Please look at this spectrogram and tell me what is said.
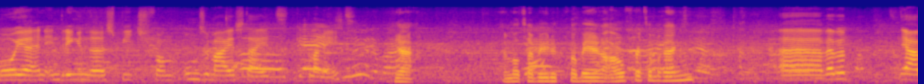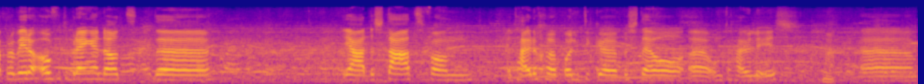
mooie en indringende speech van onze majesteit, de planeet. Ja. En wat hebben jullie proberen over te brengen? Uh, we hebben ja, proberen over te brengen dat de, ja, de staat van het huidige politieke bestel uh, om te huilen is. Ja. Um,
